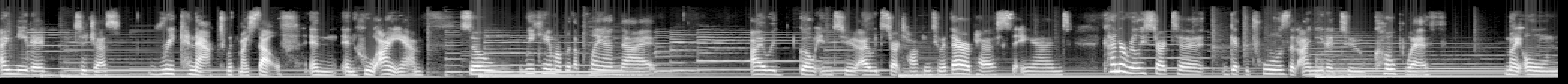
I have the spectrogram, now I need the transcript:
I needed to just reconnect with myself and and who I am. So we came up with a plan that I would go into I would start talking to a therapist and kind of really start to get the tools that I needed to cope with my own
